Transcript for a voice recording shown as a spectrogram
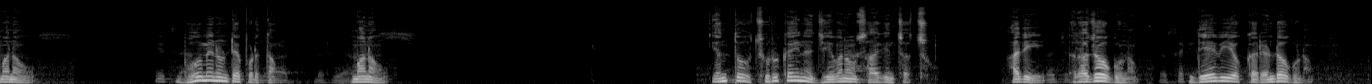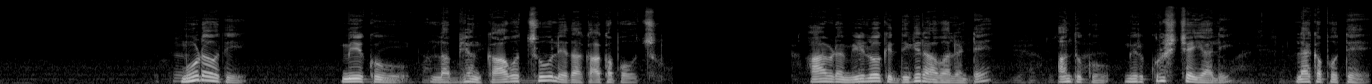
మనం భూమి నుండే పుడతాం. మనం ఎంతో చురుకైన జీవనం సాగించవచ్చు అది రజోగుణం దేవి యొక్క రెండో గుణం. మూడవది మీకు లభ్యం కావచ్చు లేదా కాకపోవచ్చు. ఆవిడ మీలోకి దిగి రావాలంటే అందుకు మీరు కృషి చేయాలి లేకపోతే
